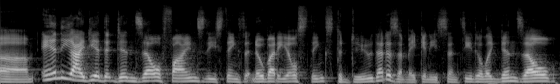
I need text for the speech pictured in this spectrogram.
Um, and the idea that Denzel finds these things that nobody else thinks to do, that doesn't make any sense either. Like Denzel,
